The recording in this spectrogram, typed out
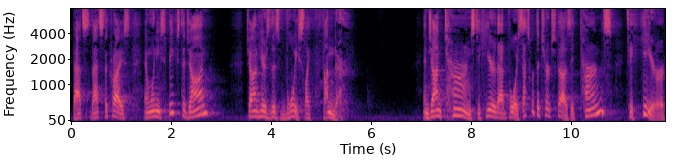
That's, that's the Christ. And when he speaks to John, John hears this voice like thunder. And John turns to hear that voice. That's what the church does. It turns to hear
